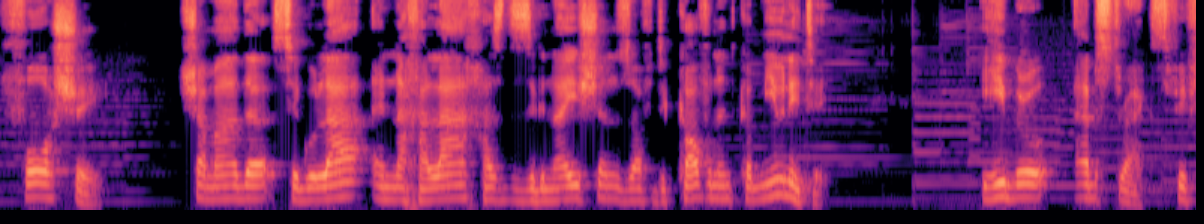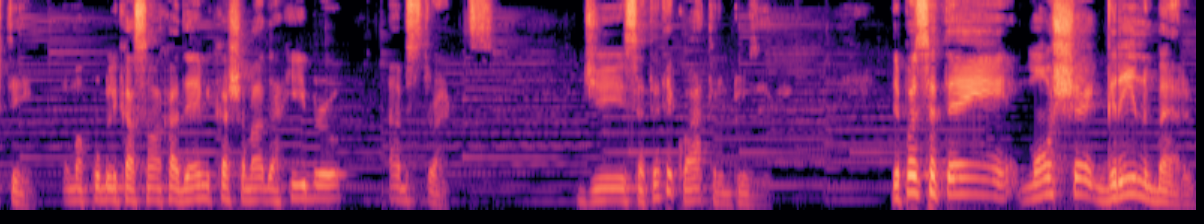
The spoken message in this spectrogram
Forshey, chamada Segulah and Nachalah as Designations of the Covenant Community, Hebrew Abstracts 15. É uma publicação acadêmica chamada Hebrew Abstracts. de 74, inclusive. Depois você tem Moshe Greenberg,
